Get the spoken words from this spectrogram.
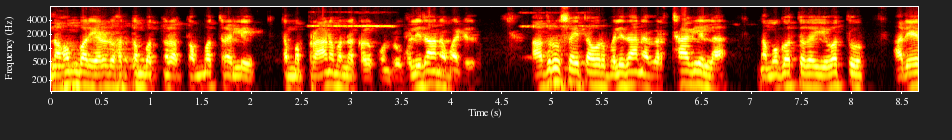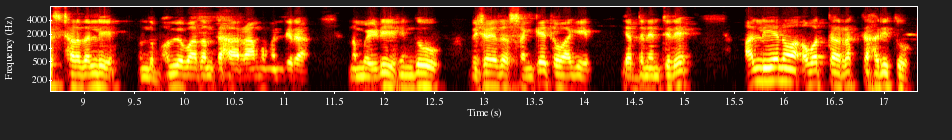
ನವೆಂಬರ್ ಎರಡು ಹತ್ತೊಂಬತ್ ನೂರ ತೊಂಬತ್ತರಲ್ಲಿ ತಮ್ಮ ಪ್ರಾಣವನ್ನ ಕಳ್ಕೊಂಡ್ರು, ಬಲಿದಾನ ಮಾಡಿದ್ರು. ಆದರೂ ಸಹಿತ ಅವರ ಬಲಿದಾನ ವ್ಯರ್ಥ ಆಗ್ಲಿಲ್ಲ. ನಮಗೆ ಗೊತ್ತದ ಇವತ್ತು ಅದೇ ಸ್ಥಳದಲ್ಲಿ ಒಂದು ಭವ್ಯವಾದಂತಹ ರಾಮ ಮಂದಿರ ನಮ್ಮ ಇಡೀ ಹಿಂದೂ ವಿಜಯದ ಸಂಕೇತವಾಗಿ ಎದ್ದು ನಿಂತಿದೆ. ಅಲ್ಲಿ ಏನು ಅವತ್ತ ರಕ್ತ ಹರಿತು.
